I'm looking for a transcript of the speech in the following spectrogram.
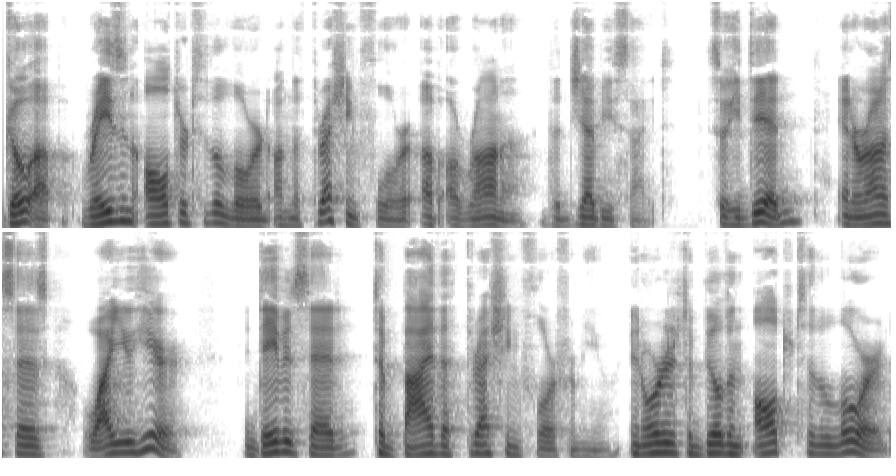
Go up, raise an altar to the Lord on the threshing floor of Araunah, the Jebusite. So he did, and Araunah says, Why are you here? And David said, To buy the threshing floor from you, in order to build an altar to the Lord,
